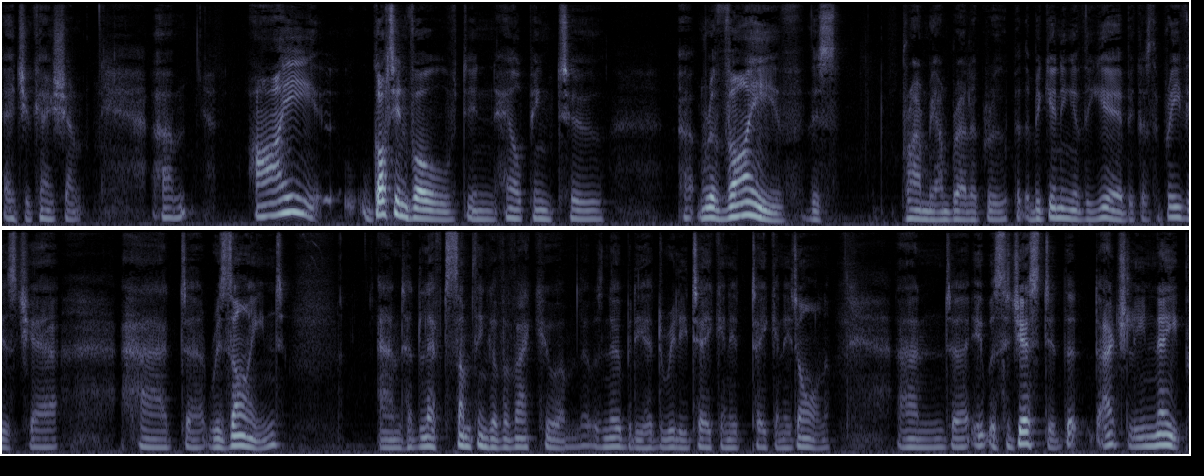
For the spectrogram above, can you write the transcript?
education. Um, I got involved in helping to uh, revive this primary umbrella group at the beginning of the year because the previous chair had uh, resigned and had left something of a vacuum. There was nobody had really taken it taken it on, and uh, it was suggested that actually NAPE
